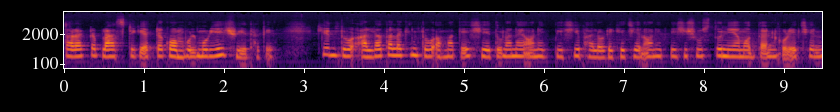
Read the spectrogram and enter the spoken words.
তারা একটা প্লাস্টিকে একটা কম্বল মুড়িয়েই শুয়ে থাকে। কিন্তু আল্লাহ তালা কিন্তু আমাকে সে তুলনায় অনেক বেশি ভালো রেখেছেন, অনেক বেশি সুস্থ নিয়ামত দান করেছেন।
